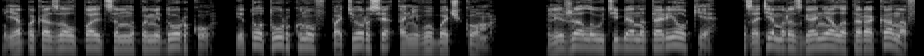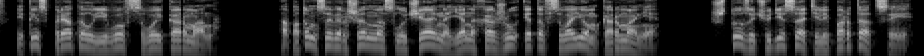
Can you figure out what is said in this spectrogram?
Я показал пальцем на помидорку, и тот, уркнув, потерся о него бочком. «Лежала у тебя на тарелке, затем разгоняла тараканов, и ты спрятал его в свой карман. А потом совершенно случайно я нахожу это в своем кармане. Что за чудеса телепортации?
